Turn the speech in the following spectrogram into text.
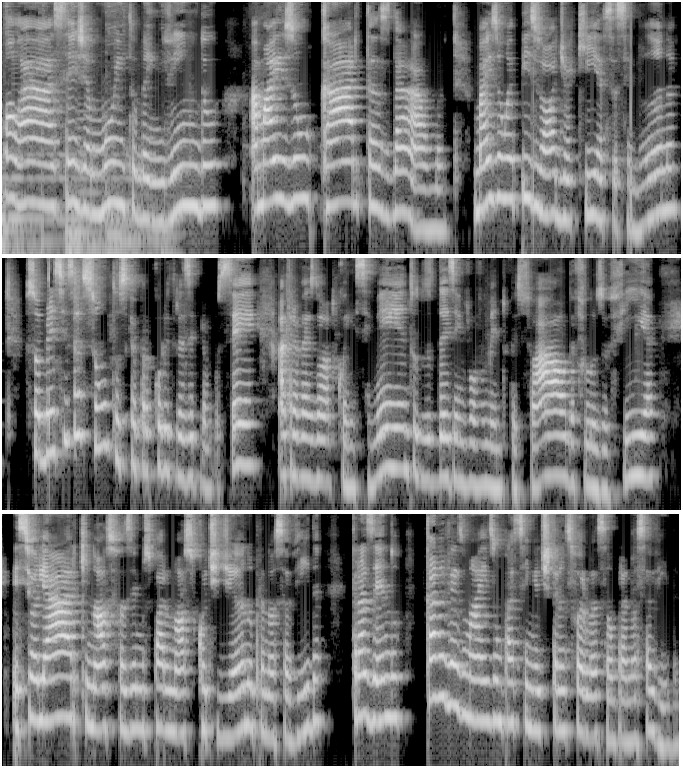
Olá, seja muito bem-vindo a mais um Cartas da Alma, mais um episódio aqui essa semana sobre esses assuntos que eu procuro trazer para você através do autoconhecimento, do desenvolvimento pessoal, da filosofia, esse olhar que nós fazemos para o nosso cotidiano, para a nossa vida, trazendo cada vez mais um passinho de transformação para a nossa vida.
